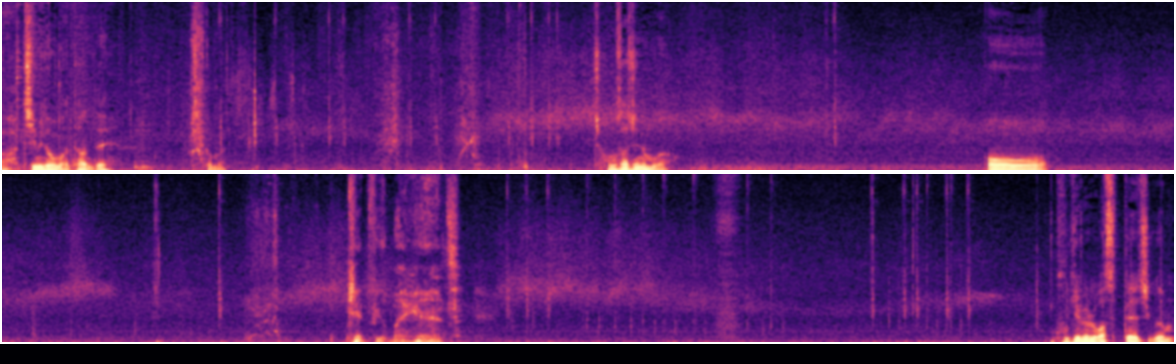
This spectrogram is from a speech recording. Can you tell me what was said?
아 짐이 너무 많다는데? 잠깐만. 청사진은 뭐야? 오, Can't feel my hands. 부계별로 봤을 때 지금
